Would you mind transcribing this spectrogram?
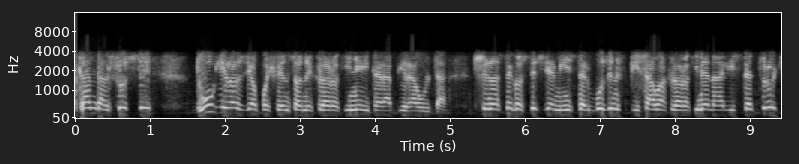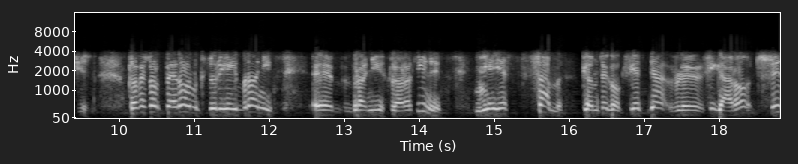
Skandal szósty, długi rozdział poświęcony chlorokinie i terapii Raulta. 13 stycznia minister Buzyn wpisała chlorokinę na listę trucizn. Profesor Peron, który jej broni, e, broni chlorokiny, nie jest sam. 5 kwietnia w Figaro trzy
